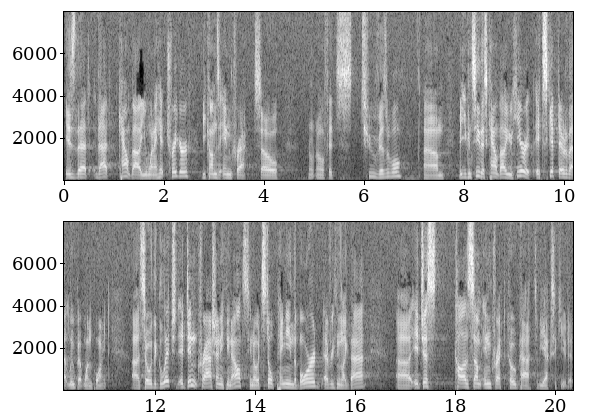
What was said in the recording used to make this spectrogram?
is that that count value when I hit trigger becomes incorrect. So I don't know if it's too visible, um, but you can see this count value here. It, it skipped out of that loop at one point. Uh, so the glitch, it didn't crash anything else. You know, it's still pinging the board, everything like that. Uh, it just caused some incorrect code path to be executed.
